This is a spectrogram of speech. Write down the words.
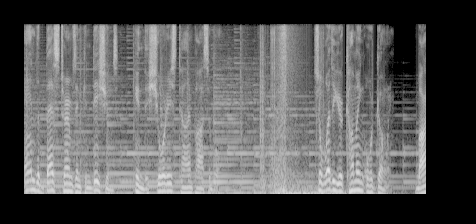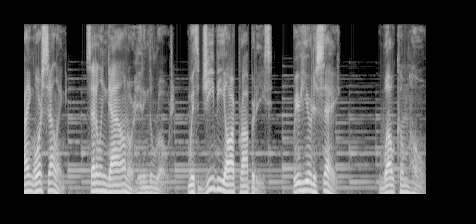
and the best terms and conditions in the shortest time possible. So whether you're coming or going, buying or selling, settling down or hitting the road, with GBR Properties, we're here to say, welcome home.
